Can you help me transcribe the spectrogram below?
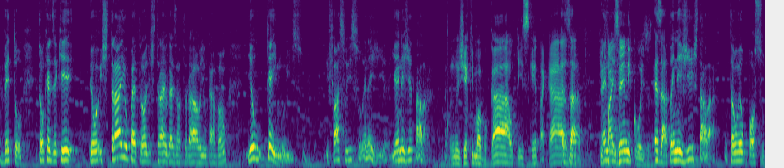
vetor. Então, quer dizer que eu extraio o petróleo, extraio o gás natural e o carvão e eu queimo isso. E faço isso energia. E a energia está lá. Energia que move o carro, que esquenta a casa, Exato. que A faz N coisas. Exato, a energia está lá. Então, eu posso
